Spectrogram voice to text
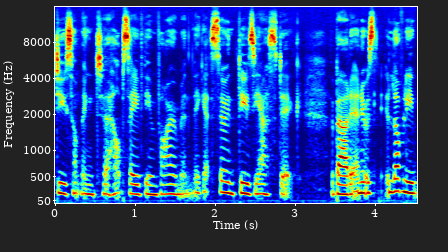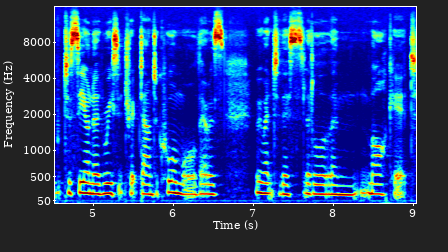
do something to help save the environment they get so enthusiastic about it. And it was lovely to see on a recent trip down to cornwall there was we went to this little um, market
